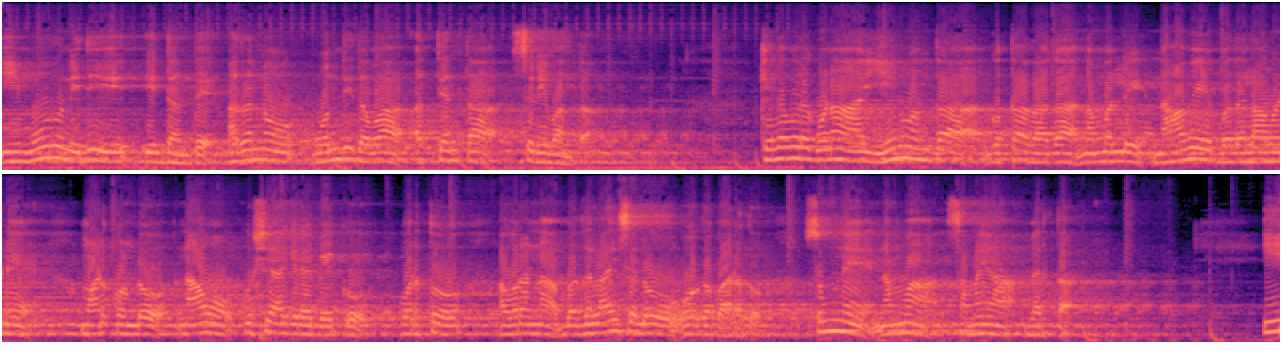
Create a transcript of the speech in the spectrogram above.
ಈ ಮೂರು ನಿಧಿ ಇದ್ದಂತೆ ಅದನ್ನು ಹೊಂದಿದವ ಅತ್ಯಂತ ಸಿರಿವಂತ. ಕೆಲವರ ಗುಣ ಏನು ಅಂತ ಗೊತ್ತಾದಾಗ ನಮ್ಮಲ್ಲಿ ನಾವೇ ಬದಲಾವಣೆ ಮಾಡಿಕೊಂಡು ನಾವು ಖುಷಿಯಾಗಿರಬೇಕು ಹೊರತು ಅವರನ್ನು ಬದಲಾಯಿಸಲು ಹೋಗಬಾರದು. ಸುಮ್ಮನೆ ನಮ್ಮ ಸಮಯ ವ್ಯರ್ಥ. ಈ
